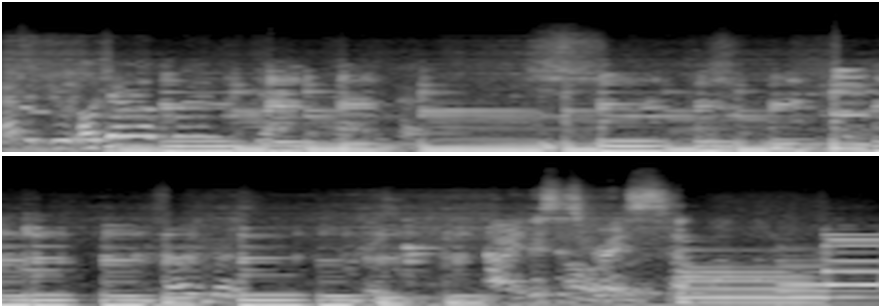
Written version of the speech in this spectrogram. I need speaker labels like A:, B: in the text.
A: have to do it.
B: Okay, I'll play.
A: Yeah.
B: Sorry, Chris.
A: All right, this is Chris. Oh,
